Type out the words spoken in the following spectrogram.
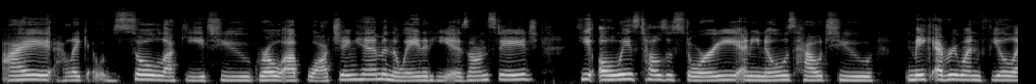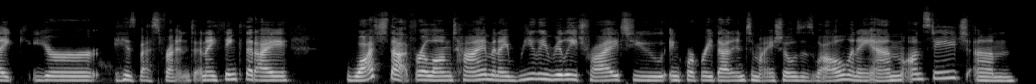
I like, I'm so lucky to grow up watching him in the way that he is on stage. He always tells a story and he knows how to make everyone feel like you're his best friend. And I think that I, watched that for a long time and I really, really try to incorporate that into my shows as well when I am on stage. Um,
